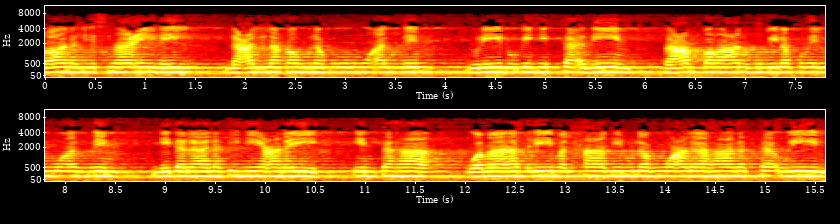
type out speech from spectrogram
قال الإسماعيلي لعل قوله مؤذن يريد به التأذين فعبر عنه بلفظ المؤذن لدلالته عليه. انتهى. وما أدري ما الحامل له على هذا التأويل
